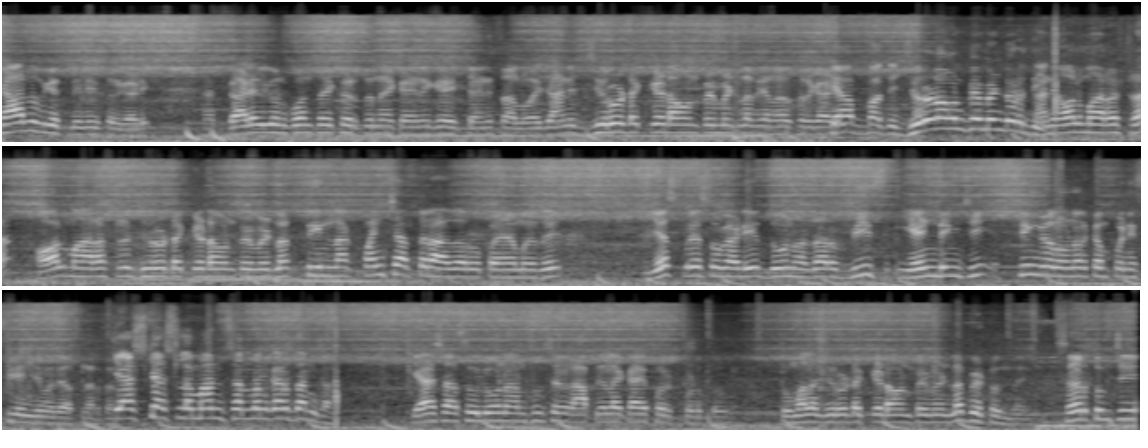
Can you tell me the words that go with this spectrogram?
मी आजच घेतलेली सर गाडी. गाड्या घेऊन कोणताही खर्च नाही काही नाही घ्यायचे आणि चालवायचे. आणि झिरो टक्के डाऊन पेमेंटला देणार सर गाडी. क्या बात आहे. झिरो डाऊन पेमेंट वरती? आणि all Maharashtra all Maharashtra zero टक्के डाऊन पेमेंटला तीन लाख पंच्याहत्तर हजार रुपयामध्ये यस प्रेसो गाडी दोन हजार वीस एंडिंगची single owner company C N जीमध्ये असणार कॅश कॅशला मान सन्मान करतान का? कॅश असू लोन असू सर आपल्याला काय फरक पडतो? तुम्हाला झिरो टक्के डाऊन पेमेंटला भेटून जाईल. सर तुमची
